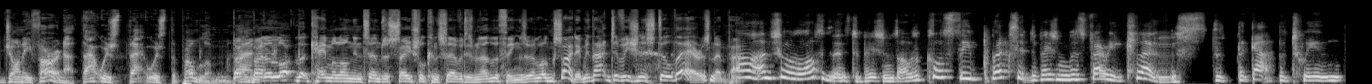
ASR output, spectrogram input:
Johnny Foreigner. That was that was the problem. But, but a lot that came along in terms of social conservatism and other things alongside. I mean, that division is still there, isn't it, Pat? Oh, I'm sure a lot of those divisions are. Of course, the Brexit division was very close. The, the gap between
